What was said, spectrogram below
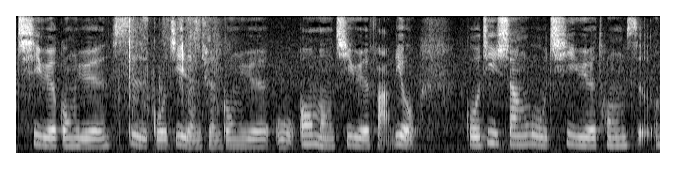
契约公约四国际人权公约五欧盟契约法六国际商务契约通则。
